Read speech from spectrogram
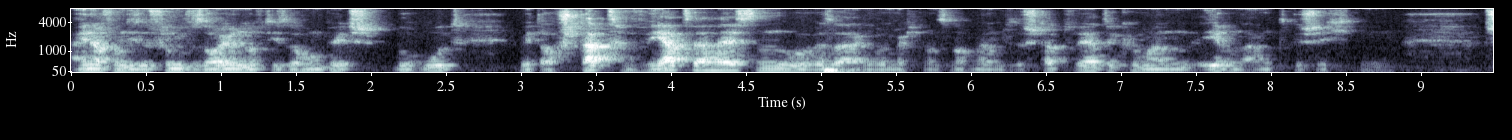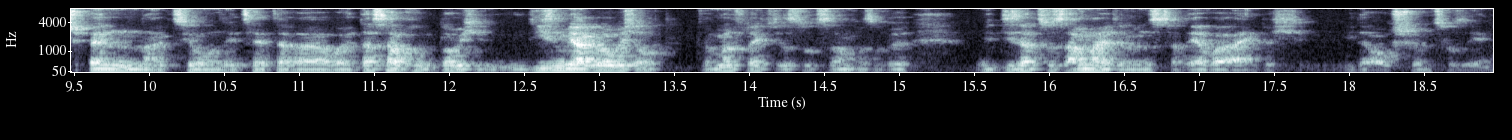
einer von diesen fünf Säulen auf dieser Homepage beruht, wird auch Stadtwerte heißen, wo wir sagen, wir möchten uns noch mehr um diese Stadtwerte kümmern, Ehrenamtgeschichten, Spendenaktionen etc. Aber das auch, glaube ich, in diesem Jahr, glaube ich, auch, wenn man vielleicht das so zusammenfassen will, mit dieser Zusammenhalt in Münster, der war eigentlich wieder auch schön zu sehen.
